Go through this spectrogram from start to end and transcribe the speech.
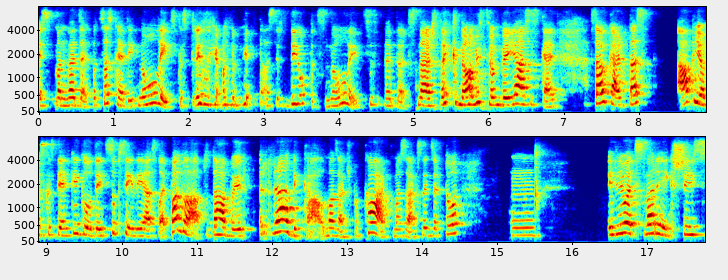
es man vajadzēja pat saskaitīt nulītes, kas triljonam ir. Tās ir 12 nulītes. Tas neesmu ekonomists un bija jāsaskaita. Savukārt tas apjoms, kas tiek ieguldīts subsīdijās, lai paglābtu dabu, ir radikāli mazāks, pa kārtu mazāks. Līdz ar to mm, ir ļoti svarīgi šīs,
